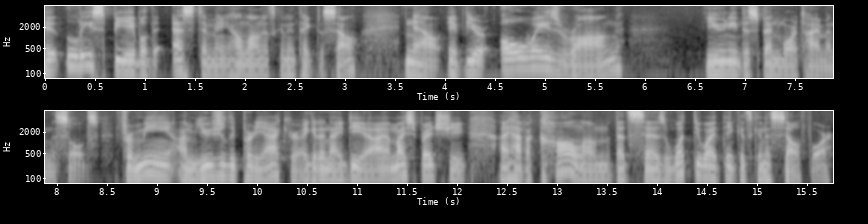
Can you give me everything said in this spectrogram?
at least be able to estimate how long it's going to take to sell. Now, if you're always wrong, you need to spend more time in the solds. For me, I'm usually pretty accurate. I get an idea. I, on my spreadsheet, I have a column that says, What do I think it's going to sell for?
